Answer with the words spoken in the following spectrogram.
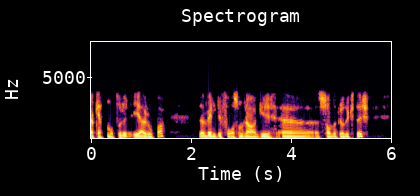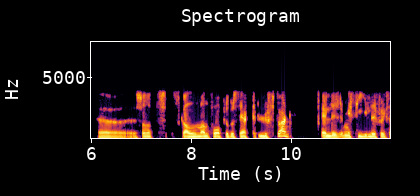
rakettmotorer i Europa. Det er veldig få som lager eh, sånne produkter. Eh, sånn at skal man få produsert luftvern, eller missiler f.eks.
